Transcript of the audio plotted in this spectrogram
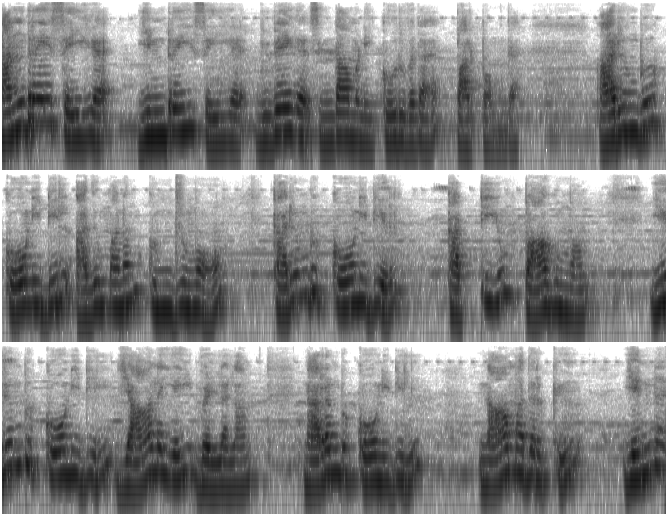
நன்றே செய்க இன்றே செய்க விவேக சிந்தாமணி கூறுவதை பார்ப்போங்க அரும்பு கோணிடில் அது மனம் குன்றுமோ? கரும்பு கோணிடிற் கட்டியும் பாகுமாம். இரும்பு கோணிடில் யானையை வெல்லலாம். நரம்பு கோணிடில் நாம் அதற்கு என்ன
